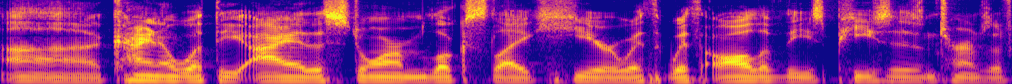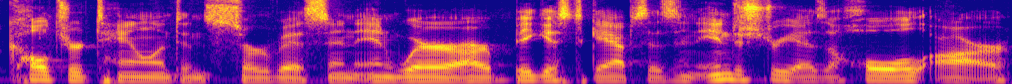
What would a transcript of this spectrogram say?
uh, kind of what the eye of the storm looks like here with with all of these pieces in terms of culture, talent, and service, and and where our biggest gaps as an industry as a whole are.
